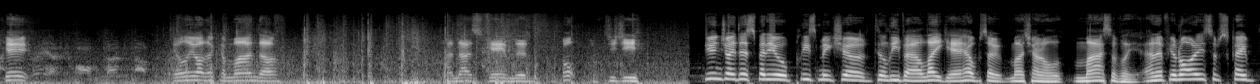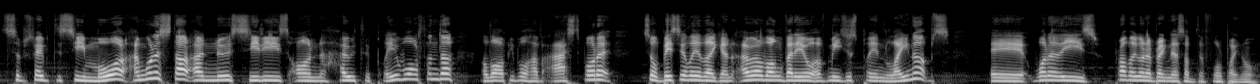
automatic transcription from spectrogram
Okay. You only got the commander. And that's game then. GG. If you enjoyed this video, please make sure to leave a like. It helps out my channel massively. And if you're not already subscribed, subscribe to see more. I'm going to start a new series on how to play War Thunder. A lot of people have asked for it. So basically like an hour long video of me just playing lineups. Uh, one of these, probably going to bring this up to 4.0.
